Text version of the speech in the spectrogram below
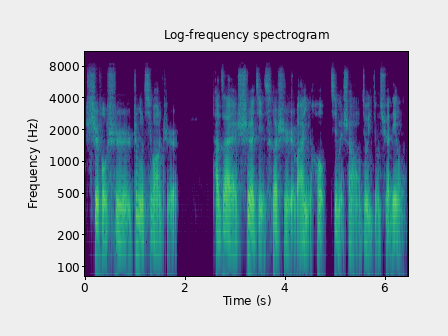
是否是正期望值，它在设计测试完以后，基本上就已经确定了。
